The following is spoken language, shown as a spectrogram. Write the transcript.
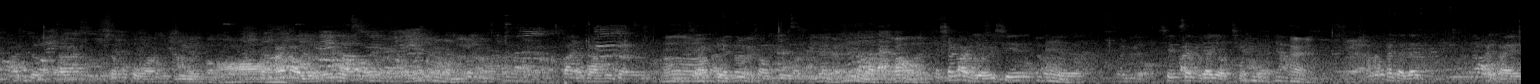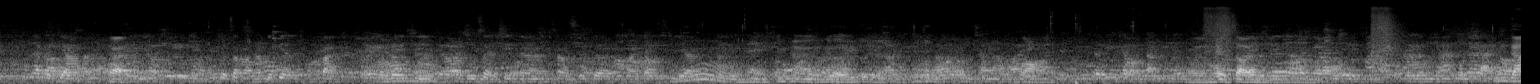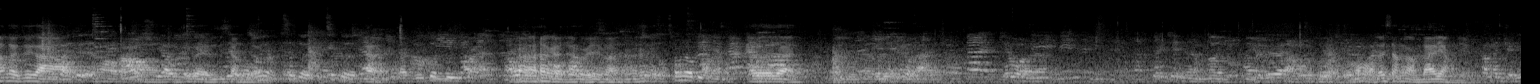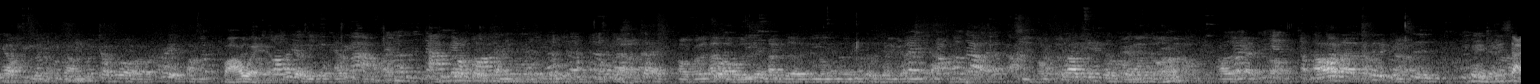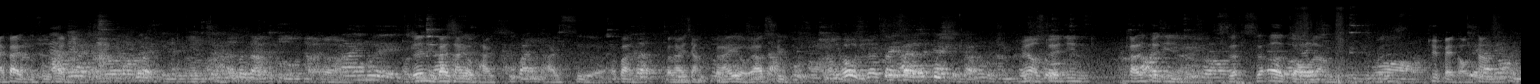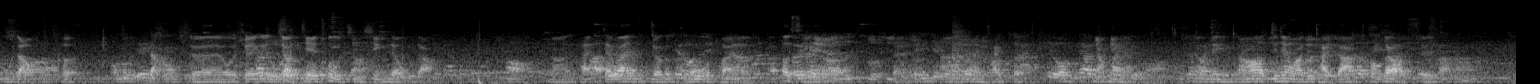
她就她生活啊这些，哦，还好有那个。大家互相交配啊，照顾啊，嗯，香港有一些那个先生比较有钱的，嗯，太太在太太在家嘛，对，就正好他们变成同伴，我们一起读圣经啊，唱诗歌，买东西啊，有哇。嗯可以照应你。你刚可以去啊。好，这个也是香的。这个这个感觉就不一般。感觉不一般。葱油饼。对对对。我在香港待两年。华为啊。然后呢，这个点是下礼拜读书会。对。我觉得礼拜三有排四排四了，要不然本来想本来有要去。以后礼拜三开不行没有，最近。但是最近有十十二周这样子，我去北投上舞蹈课，对，我学一个叫接触即兴的舞蹈，然后台台湾有个鼓舞团二十年，对，然后这边开课，杨敏，杨敏，然后今天我要去台大，黄盖老师，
